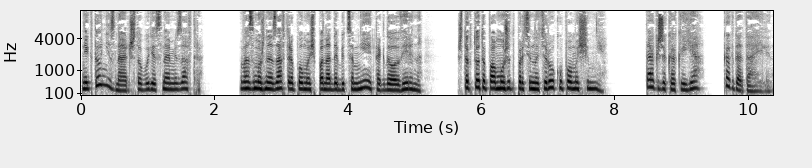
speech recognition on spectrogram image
Никто не знает, что будет с нами завтра. Возможно, завтра помощь понадобится мне, и тогда уверена, что кто-то поможет протянуть руку помощи мне. Так же, как и я, когда-то Айлин.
